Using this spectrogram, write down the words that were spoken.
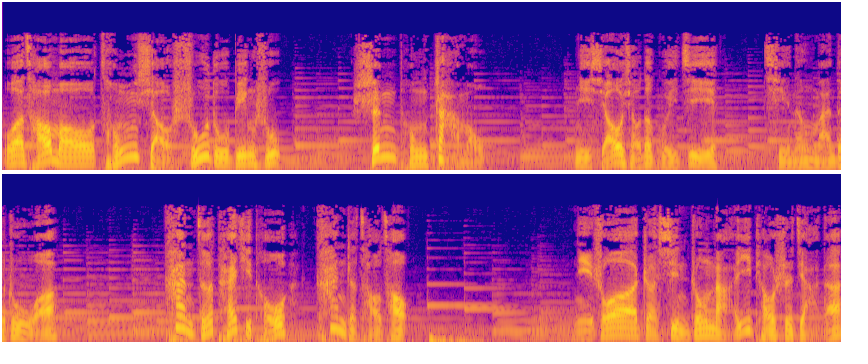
我曹某从小熟读兵书，深通诈谋，你小小的诡计，岂能瞒得住我？看则抬起头看着曹操，你说这信中哪一条是假的？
